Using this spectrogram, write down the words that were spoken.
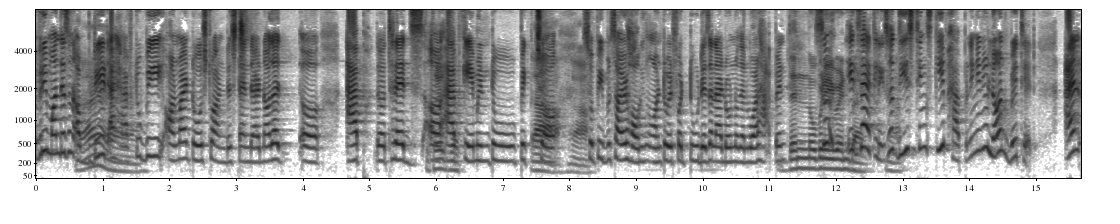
every month there's an update. I have to be on my toes to understand that. Now that uh, app, the Threads, uh, Threads app came into picture, Yeah, yeah. so people started hogging onto it for two days, and I don't know then what happened. Then nobody So- went back. Exactly. So Yeah. these things keep happening, and you learn with it. And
